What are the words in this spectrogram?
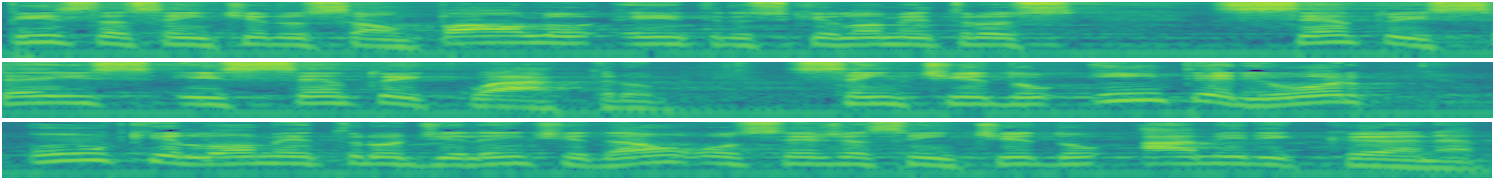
Pista sentido São Paulo, entre os quilômetros 106 e 104. Sentido interior, um quilômetro de lentidão, ou seja, sentido americana.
